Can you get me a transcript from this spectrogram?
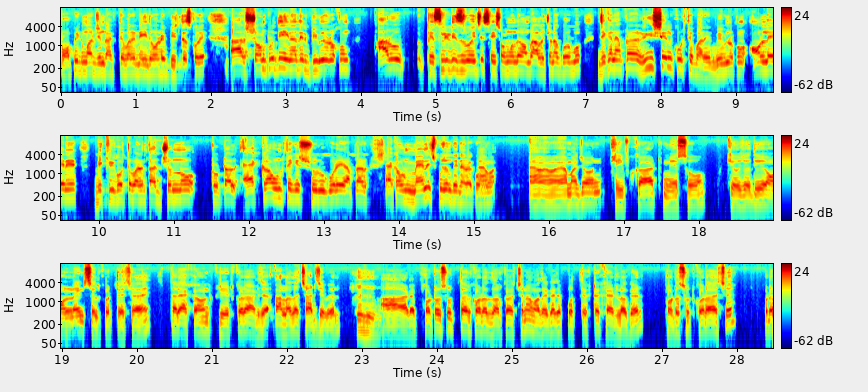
প্রফিট মার্জিন রাখতে পারেন এই ধরনের বিজনেস করে। আর সম্প্রতি এনাদের বিভিন্ন রকম আরও ফেসিলিটিস রয়েছে সেই সম্বন্ধে আমরা আলোচনা করব যেখানে আপনারা রিসেল করতে পারেন বিভিন্ন রকম অনলাইনে বিক্রি করতে পারেন। তার জন্য টোটাল অ্যাকাউন্ট থেকে শুরু করে আপনার অ্যাকাউন্ট ম্যানেজ পর্যন্ত এনারা আহ, অ্যামাজন ফ্লিপকার্ট মেসো কেউ যদি অনলাইন সেল করতে চায় তার অ্যাকাউন্ট ক্রিয়েট করা আর আলাদা চার্জেবল আর ফটোশ্যুট তার করার দরকার হচ্ছে না আমাদের কাছে প্রত্যেকটা ক্যাটলগের ফটোশ্যুট করা আছে। ওটা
